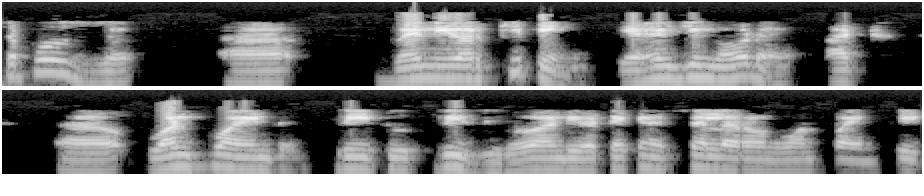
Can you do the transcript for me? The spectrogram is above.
suppose uh, when you are keeping a hedging order at uh, 1.3230 and you are taking a sell around 1.32,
